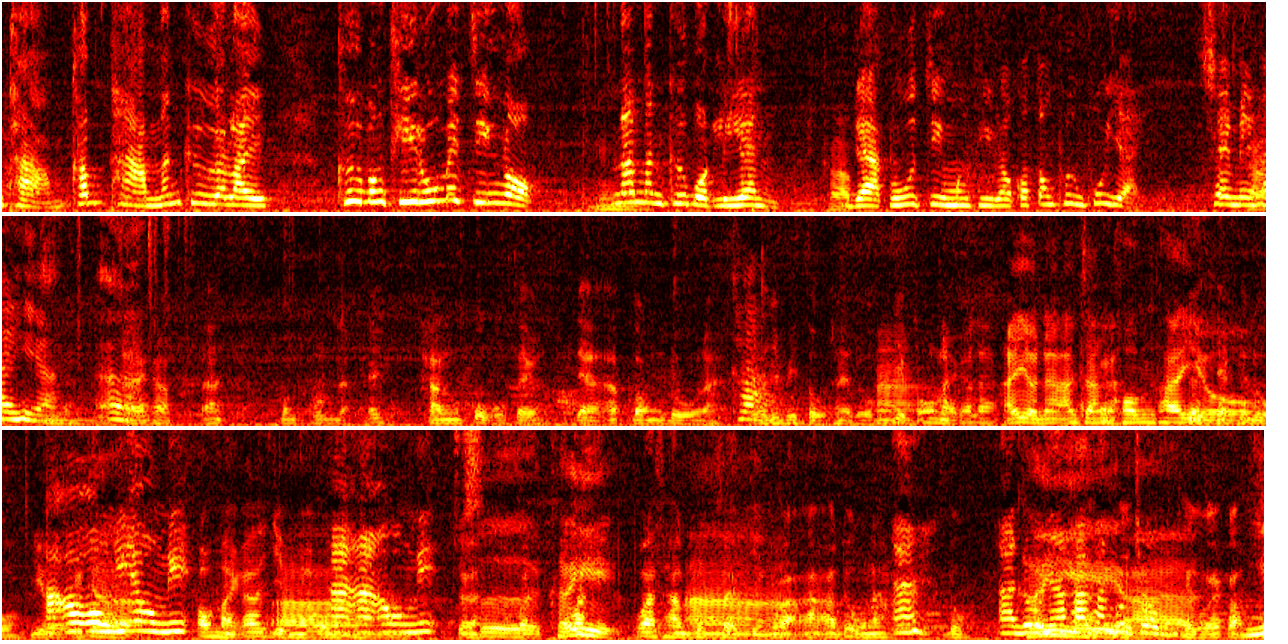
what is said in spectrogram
ำถามคำถามนั้นคืออะไร คือบางทีรู้ไม่จริงหรอก นั่นมันคือบทเรียน ครับ อยากรู้จริงบางทีเราก็ต้องพึ่งผู้ใหญ่ ใช่ไหม ครั คะ บ เฮียเออ ใช่ครับ อ่ะบางคนเนี่ยเอ้ยทางหลวงปู่ปลุกเสกเดี๋ยวอัพลองดูนะ ค่ะ เราจะพิสูจน์ให้ดู อ่า หยิบองค์ไหนก็ได้ 还有呢，安张空他有 เดี๋ยวเช็คให้ดู 有 เอาเอา 一 องค์นี้ 个 เอาองค์นี้ เอาไหนก็หยิบมา อ่า อ่าเอาองค์นี้ 就是ว่า 可以 ว่าทางปลุกเสกจริงว่าอ่ะอ่ะดูนะ อ่ะ ดู อ่าดู 可以 นะคะท่านผู้ชม 啊 ถือไว้ก่อน 验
